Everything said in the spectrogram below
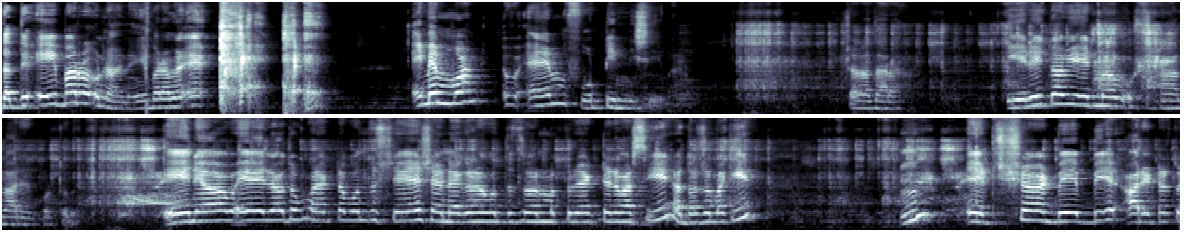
দাদি এইবার না না এবার আমার M M one M fourteen নিছি এবার চলা দাঁড়া এরই তো আমি এর নাম শালার প্রথমে এই নেওয়া এই নেওয়া তোমার একটা বন্ধু শেষ এগারোর মধ্যে মাত্র একটা মারছি আর দশজন বাকি হেডশট বেবি আর এটার তো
